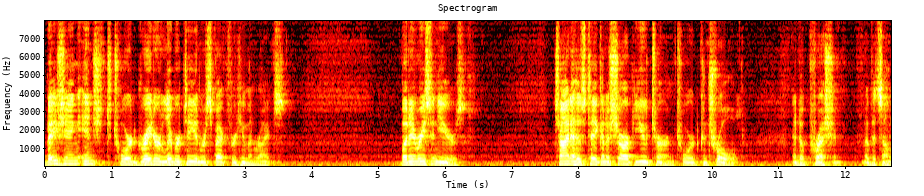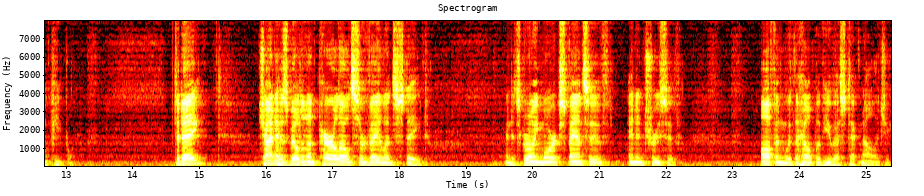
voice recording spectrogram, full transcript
Beijing inched toward greater liberty and respect for human rights. But in recent years, China has taken a sharp U-turn toward control and oppression of its own people. Today, China has built an unparalleled surveillance state, and it's growing more expansive and intrusive, often with the help of U.S. technology.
